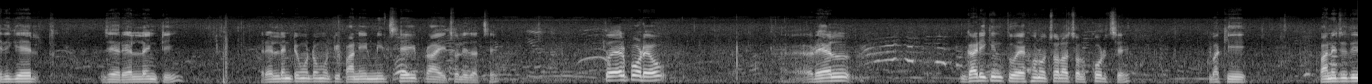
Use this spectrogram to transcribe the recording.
এদিকের যে রেল লাইনটি রেল লাইনটি মোটামুটি পানির নিচেই প্রায় চলে যাচ্ছে। তো এরপরেও রেল গাড়ি কিন্তু এখনও চলাচল করছে। বাকি পানি যদি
